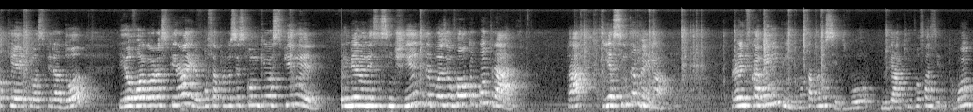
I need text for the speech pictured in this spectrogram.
Troquei aqui o aspirador e eu vou agora aspirar ele. vou mostrar pra vocês como que eu aspiro ele. Primeiro nesse sentido, depois eu volto ao contrário, tá? E assim também, ó. Pra ele ficar bem limpinho, vou mostrar pra vocês. Vou ligar aqui e vou fazendo, tá bom?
